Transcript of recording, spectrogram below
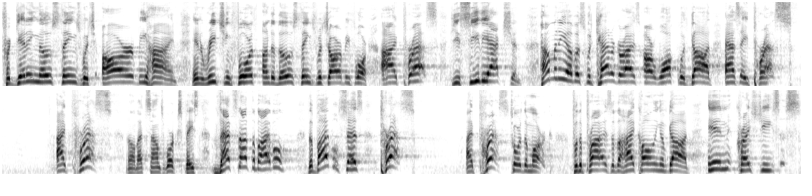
forgetting those things which are behind and reaching forth unto those things which are before. I press. Do you see the action? How many of us would categorize our walk with God as a press? I press. No, that sounds works based. That's not the Bible. The Bible says press. I press toward the mark for the prize of the high calling of God in Christ Jesus.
